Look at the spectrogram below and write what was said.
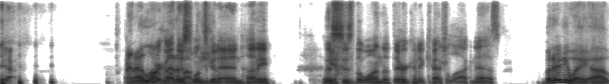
Yeah. and I love Wonder how that this one's going to end, honey. This is the one that they're going to catch Loch Ness. But anyway, uh,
